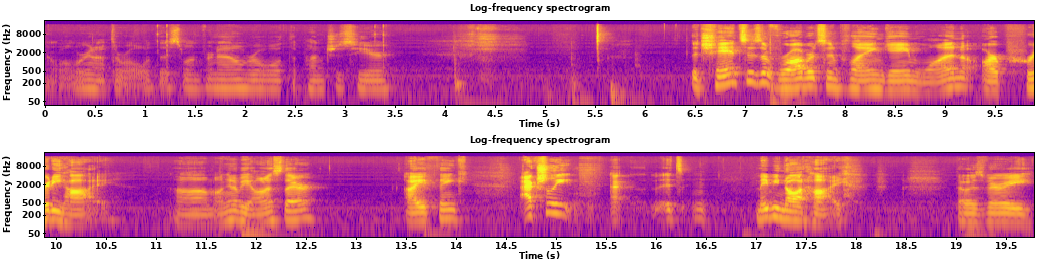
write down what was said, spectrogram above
Oh, well, we're gonna have to roll with this one for now. Roll with the punches here. The chances of Robertson playing game one are pretty high. Um, I'm gonna be honest there. I think, actually, uh, it's maybe not high. that was very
